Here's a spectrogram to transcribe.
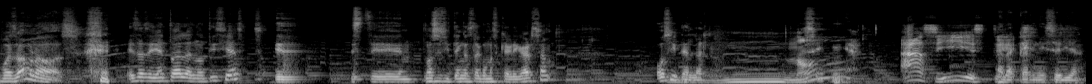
pues vámonos. Esas serían todas las noticias. Este, no sé si tengas algo más que agregar, Sam. O si te. Mm, no. ah, sí, este. A la carnicería.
